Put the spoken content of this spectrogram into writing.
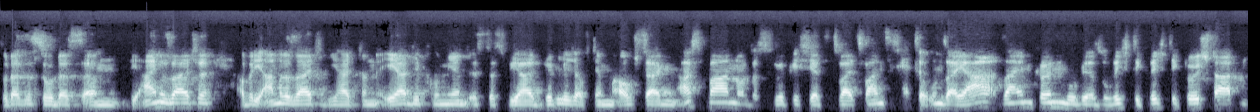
So, das ist so dass ähm, die eine Seite. Aber die andere Seite, die halt dann eher deprimierend ist, dass wir halt wirklich auf dem aufsteigenden Ast waren und das wirklich jetzt 2020 hätte unser Jahr sein können, wo wir so richtig, richtig durchstarten.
